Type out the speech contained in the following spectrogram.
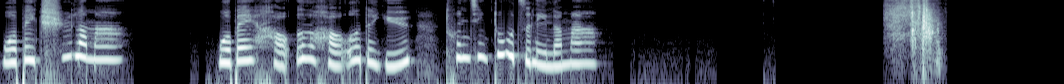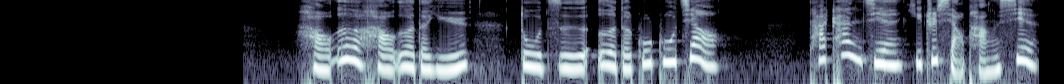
我被吃了吗？我被好饿好饿的鱼吞进肚子里了吗？好饿好饿的鱼，肚子饿得咕咕叫。它看见一只小螃蟹，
